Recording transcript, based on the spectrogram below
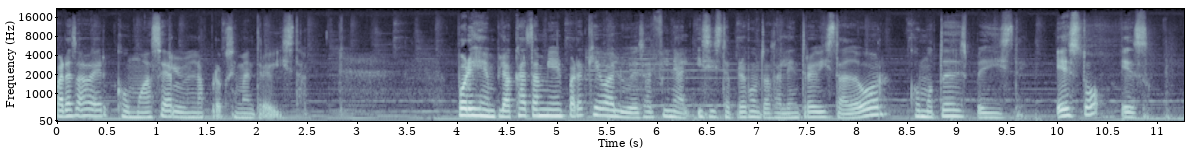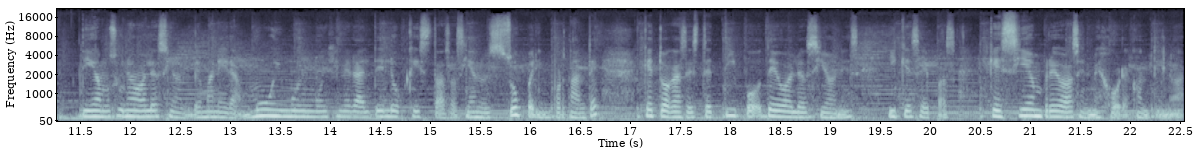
para saber cómo hacerlo en la próxima entrevista? Por ejemplo, acá también para que evalúes al final, hiciste preguntas al entrevistador, cómo te despediste. Esto es digamos, una evaluación de manera muy, muy, muy general de lo que estás haciendo. Es súper importante que tú hagas este tipo de evaluaciones y que sepas que siempre vas en mejora continua.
